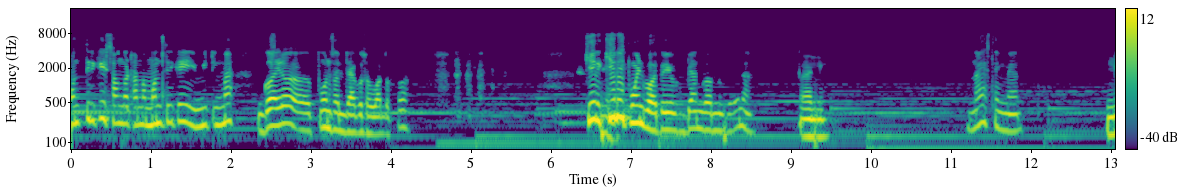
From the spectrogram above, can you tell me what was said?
मन्त्रीकै सङ्गठनमा मन्त्रीकै मिटिङमा गएर फोन चलिरहेको छ वाट द फ के के नै पोइन्ट भयो त यो बिहान गर्नुको होइन अनि नाइस थिङ म्यान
